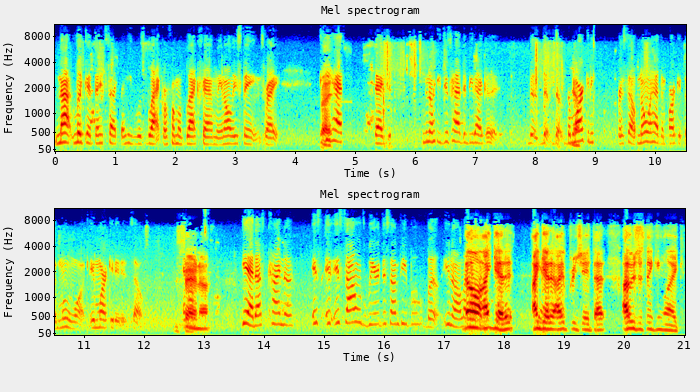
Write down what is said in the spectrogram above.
not look at the fact that he was black or from a black family and all these things, right? Right. He had that good. You know, he just had to be that good. The the, the, the Yeah. marketing for itself. No one had to market the moonwalk. It marketed itself. Fair and enough. Yeah, that's kind of. It, it sounds weird to some people, but you know, like no, I I get it. I get it. I appreciate that. I was just thinking like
